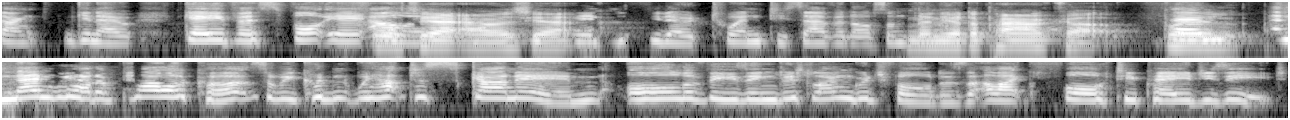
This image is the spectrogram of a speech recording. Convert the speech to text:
thank you know, gave us 48, hours. 48 hours. hours, yeah. You know, 27 or something. And then you had a power cut. Um, and then we had a power cut, so we couldn't. We had to scan in all of these English language folders that are like forty pages each.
